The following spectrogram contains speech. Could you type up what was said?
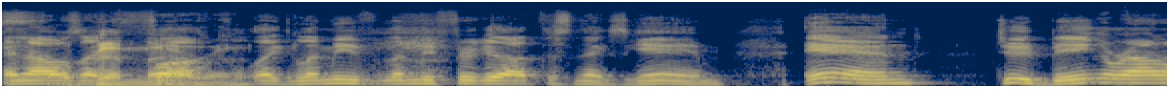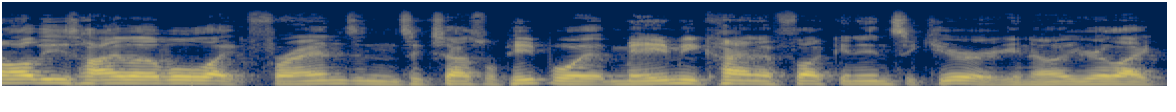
and I was like, Been there, fuck, like let me let me figure out this next game. And dude, being around all these high level like friends and successful people, it made me kind of fucking insecure. You know, you're like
